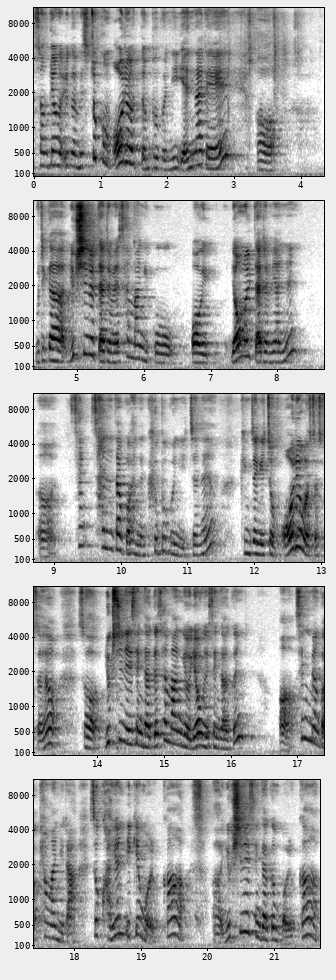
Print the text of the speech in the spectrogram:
성경을 읽으면서 조금 어려웠던 부분이 옛날에 어, 우리가 육신을 따르면 사망이고 어, 영을 따르면은 어, 사, 산다고 하는 그 부분이 있잖아요. 굉장히 좀 어려웠었어요. 그래서 육신의 생각은 사망이요, 영의 생각은 어, 생명과 평안이라. 그래서 과연 이게 뭘까? 어, 육신의 생각은 뭘까?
